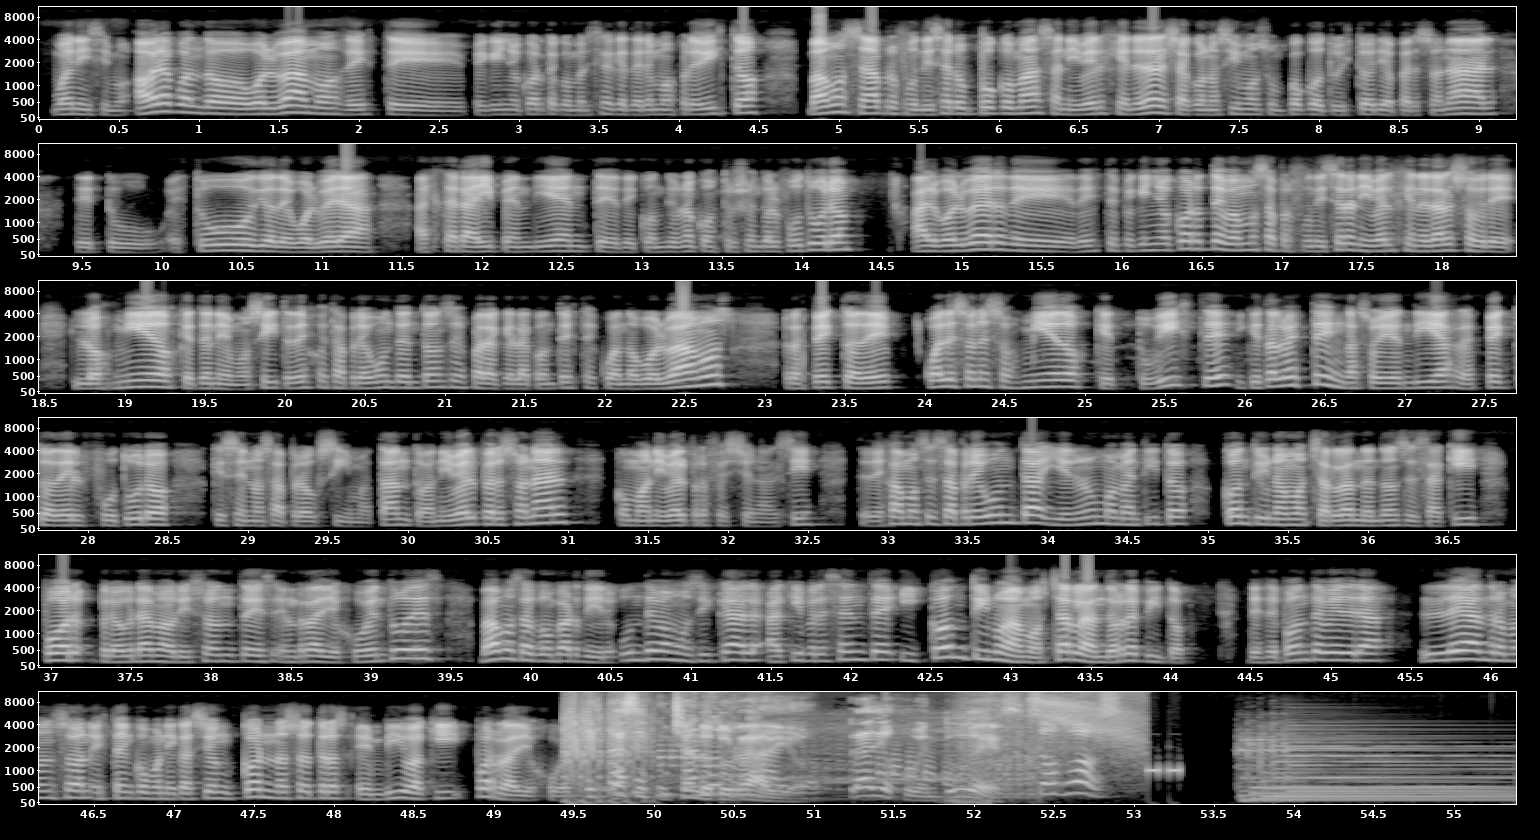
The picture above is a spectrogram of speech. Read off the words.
buenísimo. Ahora cuando volvamos de este pequeño corte comercial que tenemos previsto, vamos a profundizar un poco más a nivel general. Ya conocimos un poco tu historia personal, de tu estudio, de volver a, a estar ahí pendiente, de continuar construyendo el futuro. Al volver de, este pequeño corte, vamos a profundizar a nivel general sobre los miedos que tenemos. ¿sí? Te dejo esta pregunta entonces para que la contestes cuando volvamos respecto de cuáles son esos miedos que tuviste y que tal vez tengas hoy en día respecto del futuro que se nos aproxima, tanto a nivel personal como a nivel profesional. ¿sí? Te dejamos esa pregunta y en un momentito continuamos charlando entonces aquí por programa Horizontes en Radio Juventudes. Vamos a compartir un tema musical aquí presente y continuamos charlando, repito, desde Pontevedra, Leandro Monzón está en comunicación con nosotros en vivo aquí por Radio Juventud. Estás escuchando tu radio. Radio Juventudes. Sos vos.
